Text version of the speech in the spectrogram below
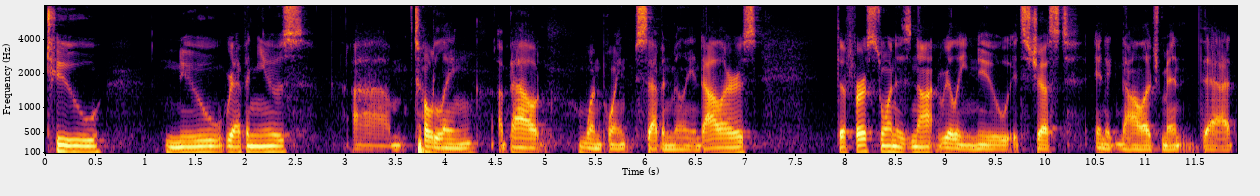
two new revenues um, totaling about $1.7 million. The first one is not really new, it's just an acknowledgement that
